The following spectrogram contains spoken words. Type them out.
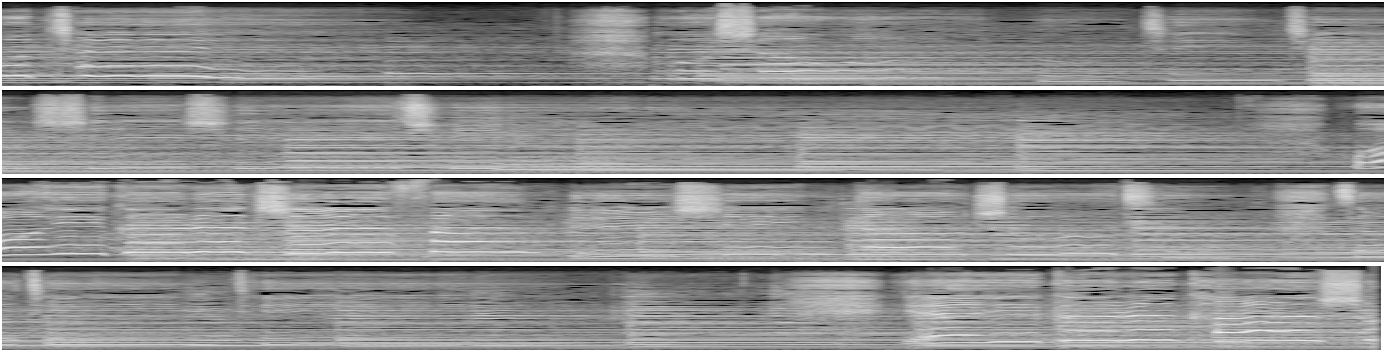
不清。我想我不仅仅是失去你。我一个人吃饭、旅行，到处走走停停，也一个人看书、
